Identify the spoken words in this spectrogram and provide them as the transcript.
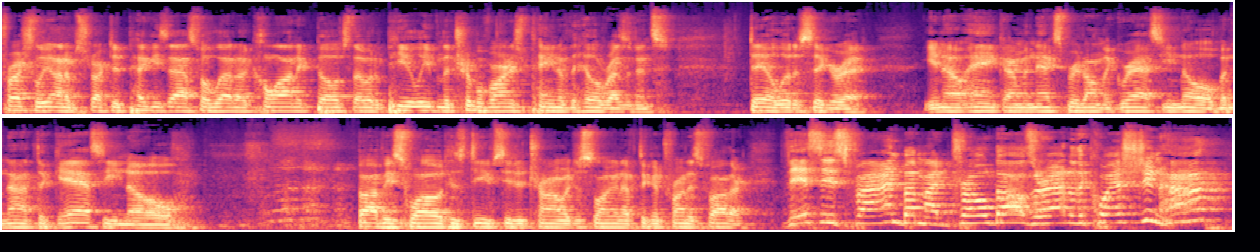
Freshly unobstructed, Peggy's asshole let a colonic belch that would appeal even the triple varnished paint of the Hill residents. Dale lit a cigarette. You know, Hank, I'm an expert on the grassy knoll, but not the gassy knoll. Bobby swallowed his deep seated trauma just long enough to confront his father. This is fine, but my troll dolls are out of the question, huh?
